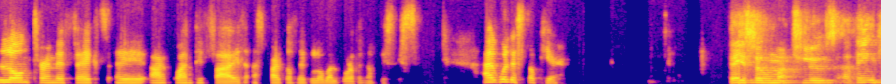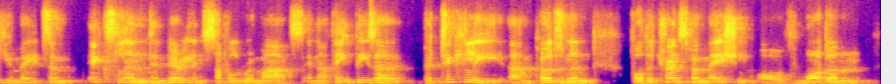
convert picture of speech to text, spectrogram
long-term effects uh, are quantified as part of the global burden of disease. I will stop here. Thank you so much, Luz. I think you made some excellent and very insightful remarks. And I think these are particularly um, pertinent for the transformation of modern,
